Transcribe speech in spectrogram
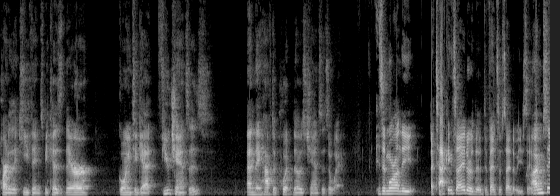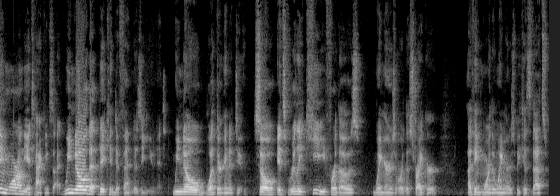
part of the key things because they're going to get few chances and they have to put those chances away. is it more on the attacking side or the defensive side that you say? that? I'm saying more on the attacking side. We know that they can defend as a unit. We know what they're going to do. So it's really key for those wingers or the striker. I think more the wingers because that's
